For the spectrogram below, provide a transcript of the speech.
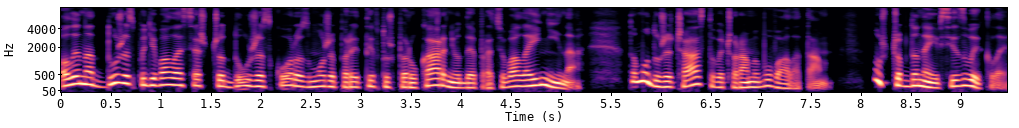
Олена дуже сподівалася, що дуже скоро зможе перейти в ту ж перукарню, де працювала і Ніна, тому дуже часто вечорами бувала там, ну, щоб до неї всі звикли.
